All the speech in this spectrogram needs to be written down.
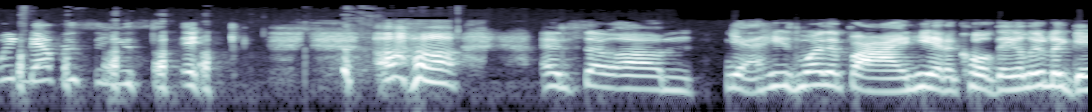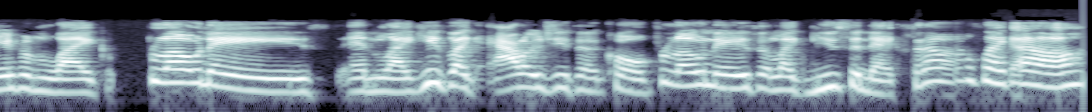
we never see you sick. Uh, and so, um, yeah, he's more than fine. He had a cold. They literally gave him like Flonase and like he's like allergies and cold, Flonase and like Mucinex. And I was like, oh,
